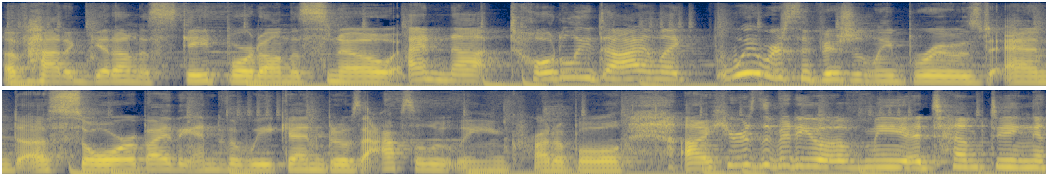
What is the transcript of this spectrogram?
of how to get on a skateboard on the snow and not totally die. Like we were sufficiently bruised and uh, sore by the end of the weekend, but it was absolutely incredible. Uh, here's the video of me attempting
